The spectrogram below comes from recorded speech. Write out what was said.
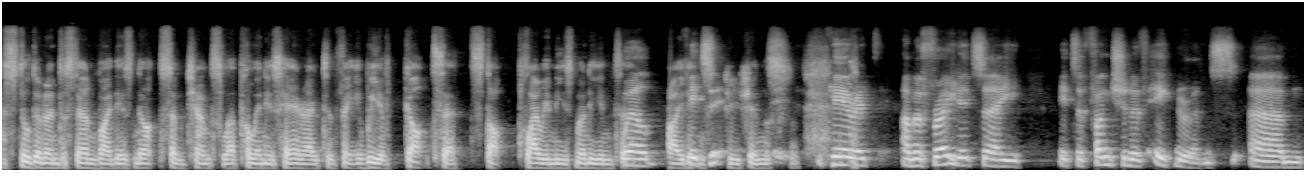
I still don't understand why there's not some chancellor pulling his hair out and thinking we have got to stop ploughing these money into well, private institutions. Here, it, I'm afraid it's a it's a function of ignorance, um,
